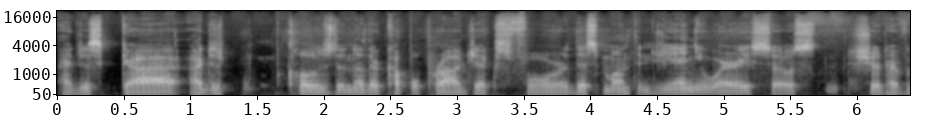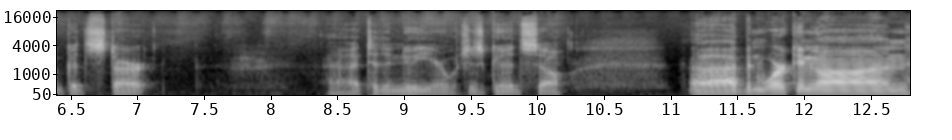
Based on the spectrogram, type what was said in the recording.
I just got, I just closed another couple projects for this month in January, so should have a good start uh, to the new year, which is good. So uh, I've been working on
